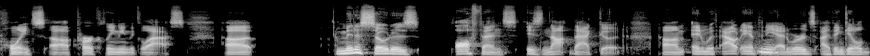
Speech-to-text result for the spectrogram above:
points uh, per cleaning the glass. Uh, Minnesota's offense is not that good. Um, and without Anthony mm. Edwards, I think it'll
